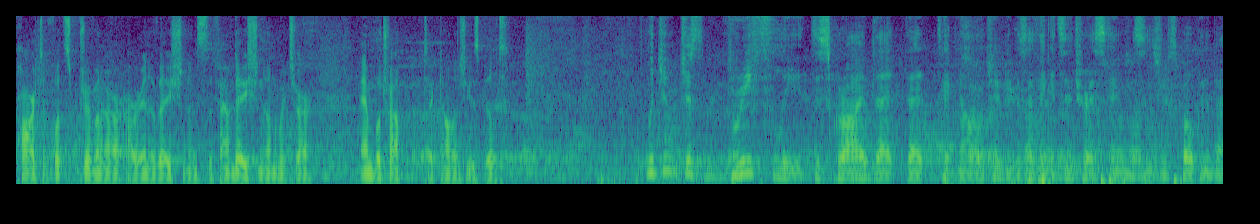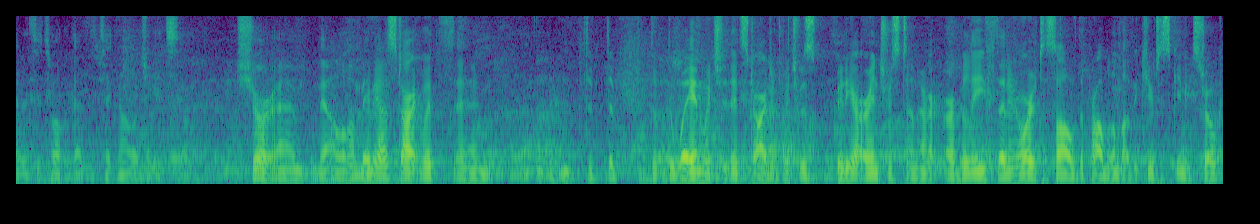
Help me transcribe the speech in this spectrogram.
part of what's driven our, our innovation. It's the foundation on which our EmboTrap technology is built. Would you just briefly describe that, that technology? Because I think it's interesting, since you've spoken about it, to talk about the technology itself. Sure. Um, yeah, well, maybe I'll start with um, the, the, the, way in which it started, which was really our interest and our, our, belief that in order to solve the problem of acute ischemic stroke,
